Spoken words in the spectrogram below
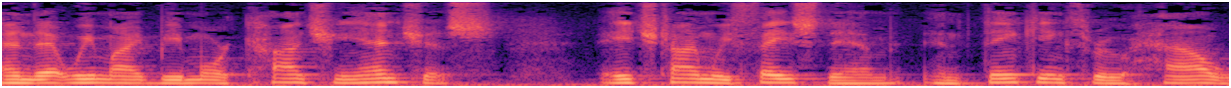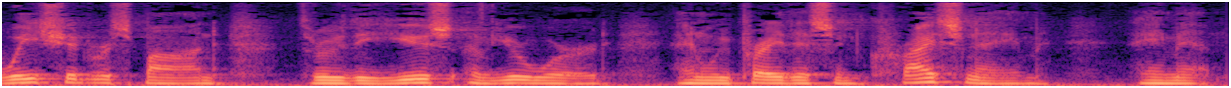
and that we might be more conscientious each time we face them in thinking through how we should respond through the use of your word. And we pray this in Christ's name. Amen.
